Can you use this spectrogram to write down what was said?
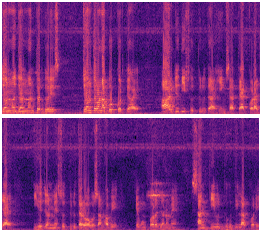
জন্ম জন্মান্তর ধরে যন্ত্রণা ভোগ করতে হয়। আর যদি শত্রুতা, হিংসা ত্যাগ করা যায় ইহ জন্মে শত্রুতারও অবসান হবে এবং পরজন্মে শান্তি, ঊর্ধ্বগতি লাভ করে।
